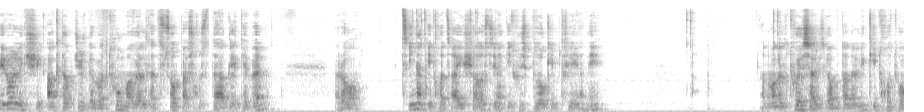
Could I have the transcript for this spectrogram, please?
პირველ რიგში აქ დაგვჭირდება თუ მაგალითად სწორ პასუხს დააკლიკებენ, რომ წინა კითხვა წაიშალოს, წინა კითხვის ბლოკი მთლიანი, ანუ მაგალითად თუ ეს არის გამოტანილი, კითხვა თუ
